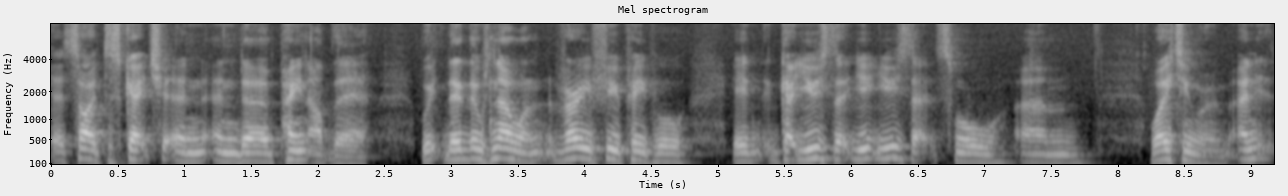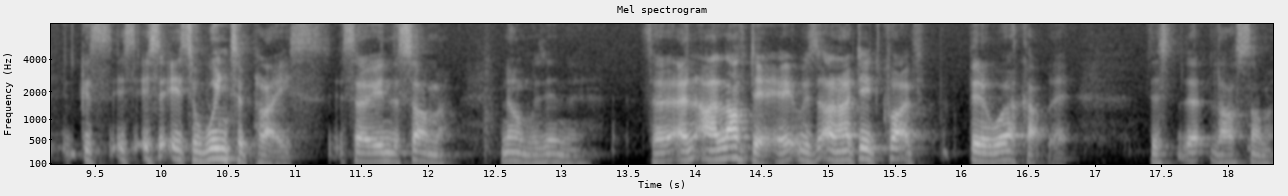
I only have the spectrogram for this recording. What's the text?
I started to sketch and, and uh, paint up there. There, there was no one, very few people in, use that, use that small um, waiting room. And it's, it's, it's a winter place, so in the summer, no one was in there. So, and I loved it. It was, and I did quite a bit of work up there this last summer.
